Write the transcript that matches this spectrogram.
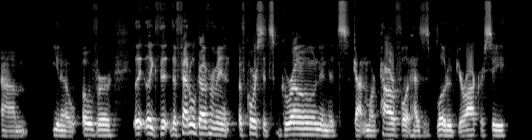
Um, you know, over like, like the, the federal government, of course, it's grown and it's gotten more powerful. It has this bloated bureaucracy.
